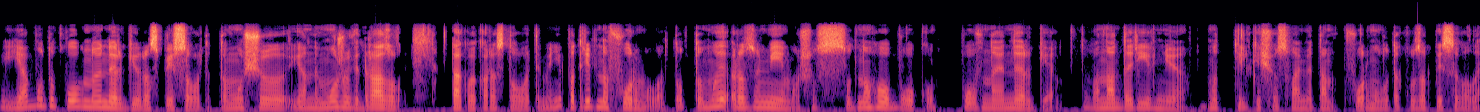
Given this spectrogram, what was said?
я буду повну енергію розписувати, тому що я не можу відразу так використовувати. Мені потрібна формула. Тобто ми розуміємо, що з одного боку повна енергія, вона дорівнює, ми тільки що з вами там формулу таку записували,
